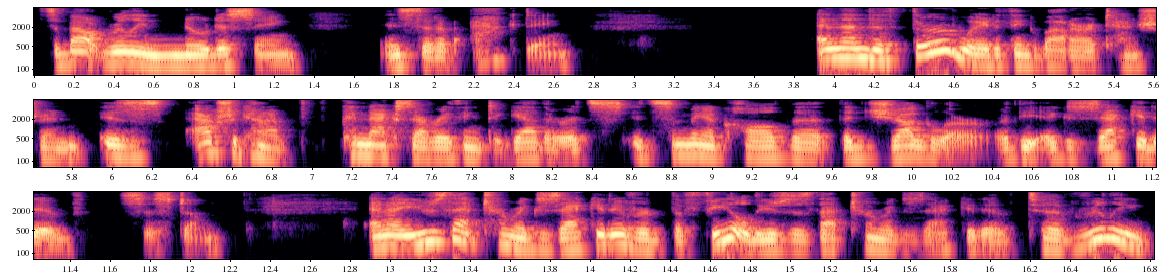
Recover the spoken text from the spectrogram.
It's about really noticing instead of acting. And then the third way to think about our attention is actually kind of connects everything together. It's it's something I call the the juggler or the executive system. And I use that term executive, or the field uses that term executive to really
